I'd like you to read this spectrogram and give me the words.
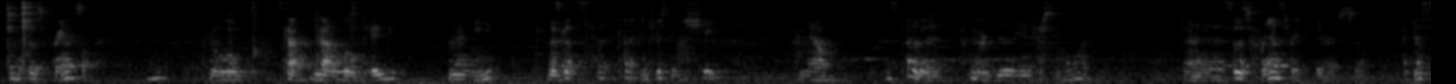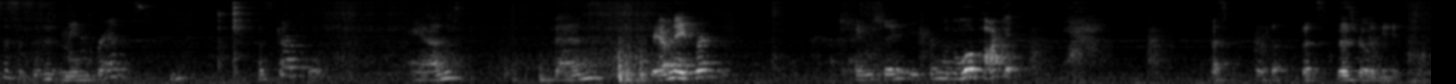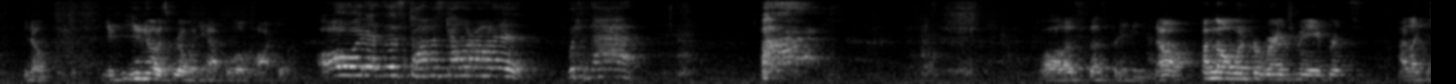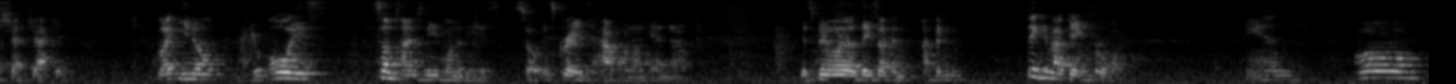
And it says France on it. A little, it's got, got a little pig. Isn't that neat? And it's got this kind of, kind of interesting shape. Now, it's kind of a, it's kind of a really interesting one. And it says France right there, so I guess this is this is made in France. That's kind of cool. And then we have an apron, a Cangshan apron with a little pocket. That's that's that's really neat. You know, you you know it's real when you have the little pocket. Oh, and it says Thomas Keller on it. Look at that. oh, that's that's pretty neat. Now, I'm not one for wearing too many aprons. I like the chef jacket. But you know, you always sometimes need one of these. So it's great to have one on hand now. It's been one of the things I've been I've been thinking about getting for a while. And oh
